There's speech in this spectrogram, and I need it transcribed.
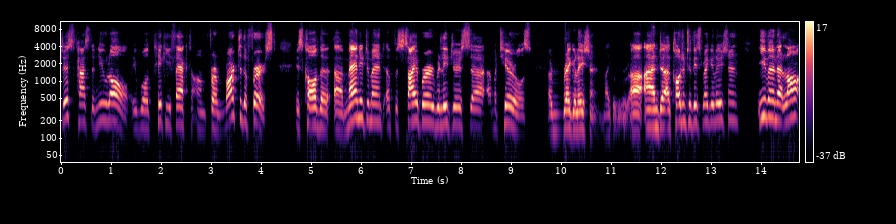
just passed a new law. It will take effect um, from March the 1st. It's called the uh, Management of Cyber Religious uh, Materials uh, Regulation. Like, uh, and uh, according to this regulation, even a long,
